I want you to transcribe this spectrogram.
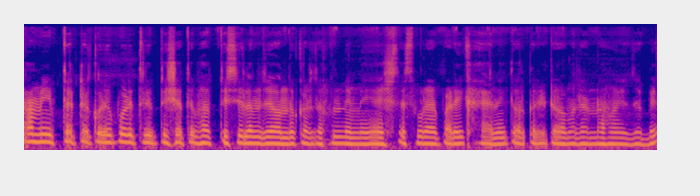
আমি ইফতারটা করে পরিতৃপ্তির সাথে ভাবতেছিলাম যে অন্ধকার যখন নেমে আসছে, চুলার পাড়েই খায় আনি তরকারিটাও আমার রান্না হয়ে যাবে।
